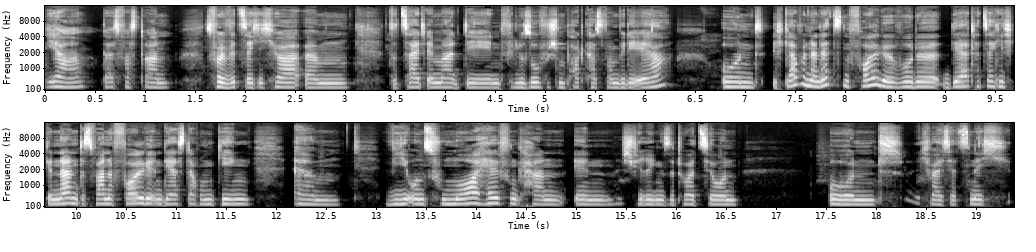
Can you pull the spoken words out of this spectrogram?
Ja, da ist was dran. Ist voll witzig. Ich höre ähm, zurzeit immer den philosophischen Podcast vom WDR und ich glaube, in der letzten Folge wurde der tatsächlich genannt. Das war eine Folge, in der es darum ging, ähm, wie uns Humor helfen kann in schwierigen Situationen. Und ich weiß jetzt nicht,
